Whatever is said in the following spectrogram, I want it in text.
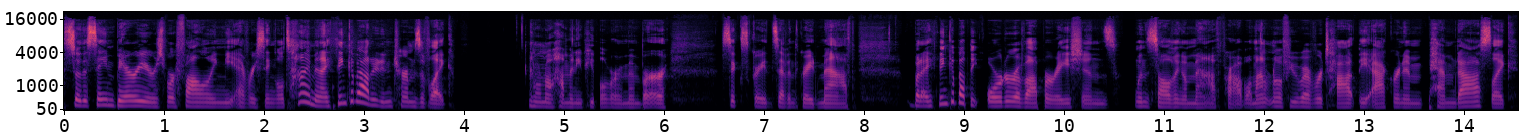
So the same barriers were following me every single time. And I think about it in terms of like, I don't know how many people remember sixth grade, seventh grade math, but I think about the order of operations when solving a math problem. I don't know if you've ever taught the acronym PEMDAS, like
